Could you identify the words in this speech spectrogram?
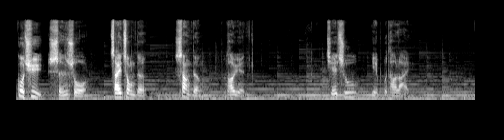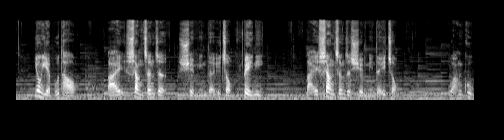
过去神所栽种的上等葡萄园，结出野葡萄来。用野葡萄来象征着选民的一种悖逆，来象征着选民的一种顽固。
